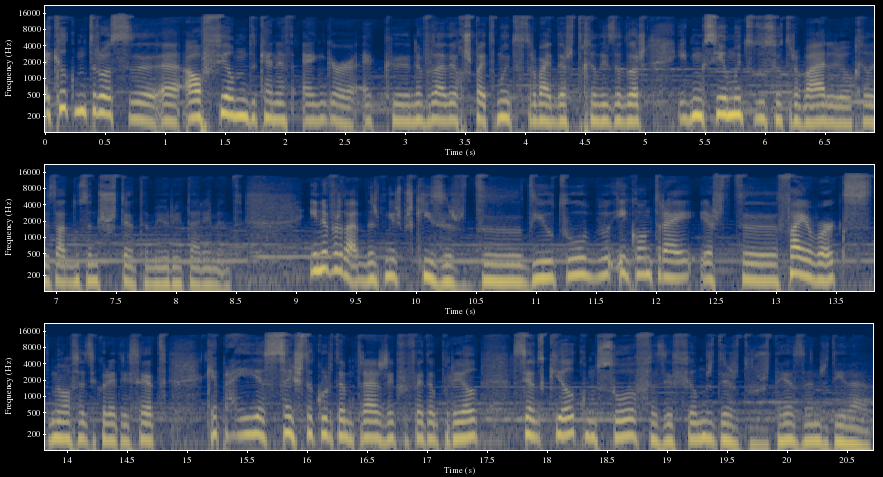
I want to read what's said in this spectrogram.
aquilo que me trouxe eh, ao filme de Kenneth Anger é que, na verdade, eu respeito muito o trabalho deste realizador e conhecia muito do seu trabalho, realizado nos anos 70, maioritariamente. E, na verdade, nas minhas pesquisas de, de YouTube, encontrei este Fireworks, de 1947, que é para aí a sexta curta-metragem que foi feita por ele, sendo que ele começou a fazer filmes desde os 10 anos de idade.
